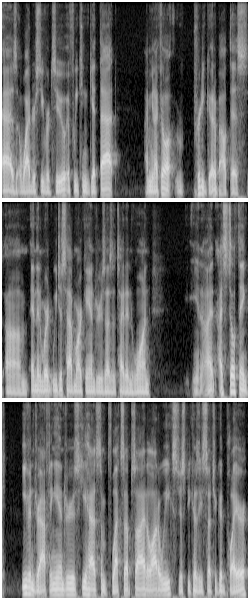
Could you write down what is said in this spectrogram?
as a wide receiver too. If we can get that, I mean, I feel pretty good about this. Um, and then we're, we just have Mark Andrews as a tight end one. You know, I, I still think even drafting Andrews, he has some flex upside a lot of weeks just because he's such a good player.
